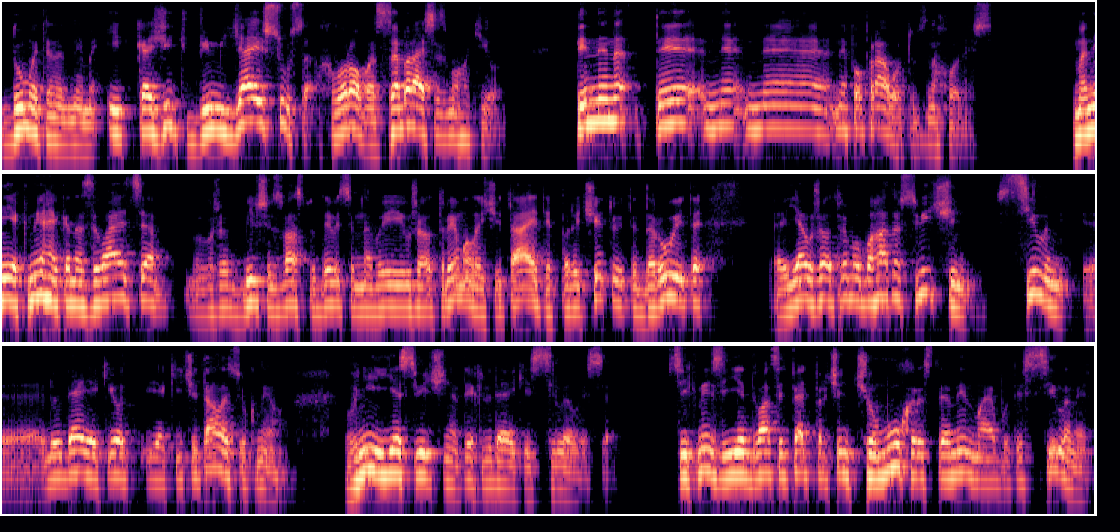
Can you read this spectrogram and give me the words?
Думайте над ними і кажіть в ім'я Ісуса, хвороба, забирайся з мого тіла. Ти не на- ти не, не, не по праву тут знаходишся. У мене є книга, яка називається вже більшість з вас, хто дивиться мене, ви її вже отримали, читаєте, перечитуєте, даруєте. Е, Я вже отримав багато свідчень, зцілень е, людей, які, от, які читали цю книгу. В ній є свідчення тих людей, які зцілилися. В цій книзі є 25 причин, чому християнин має бути зцілений.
